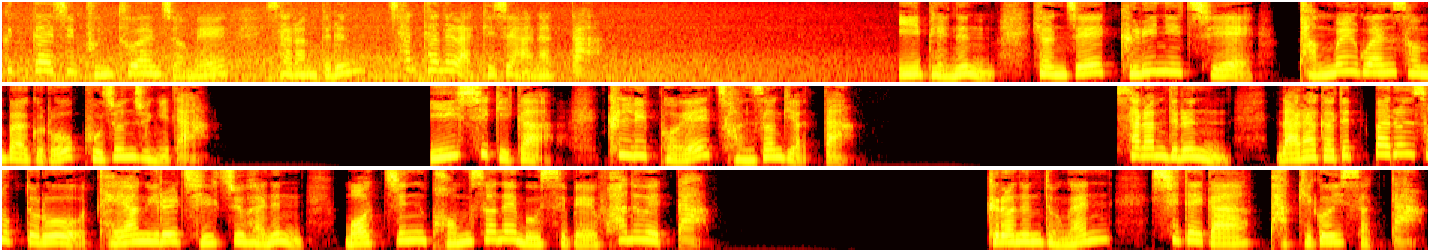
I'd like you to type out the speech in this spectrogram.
끝까지 분투한 점에 사람들은 찬탄을 아끼지 않았다. 이 배는 현재 그리니치의 박물관 선박으로 보존 중이다. 이 시기가 클리퍼의 전성기였다. 사람들은 날아가듯 빠른 속도로 태양 위를 질주하는 멋진 범선의 모습에 환호했다. 그러는 동안 시대가 바뀌고 있었다.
